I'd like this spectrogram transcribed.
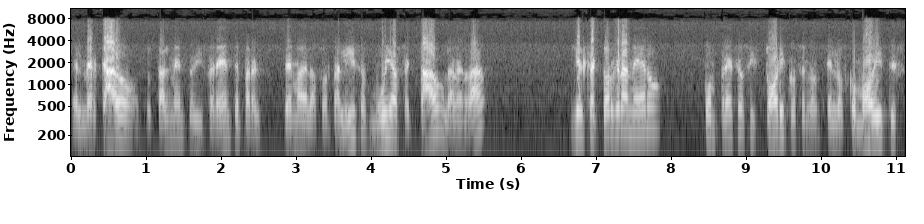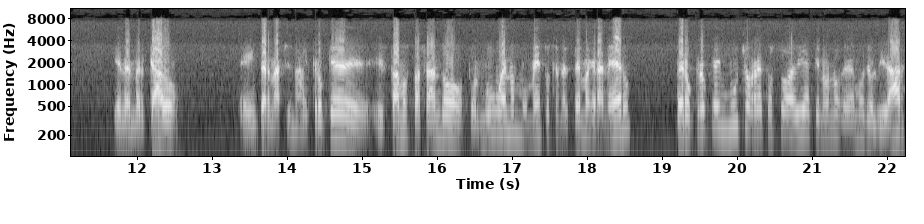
El mercado totalmente diferente para el tema de las hortalizas, muy afectado, la verdad. Y el sector granero con precios históricos en los, en los commodities y en el mercado internacional. Creo que estamos pasando por muy buenos momentos en el tema granero, pero creo que hay muchos retos todavía que no nos debemos de olvidar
